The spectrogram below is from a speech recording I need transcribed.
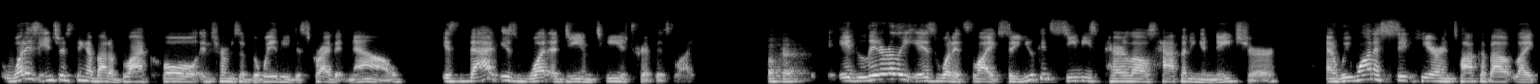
what is interesting about a black hole in terms of the way they describe it now is that is what a DMT trip is like. Okay. It literally is what it's like. So you can see these parallels happening in nature. And we want to sit here and talk about like,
